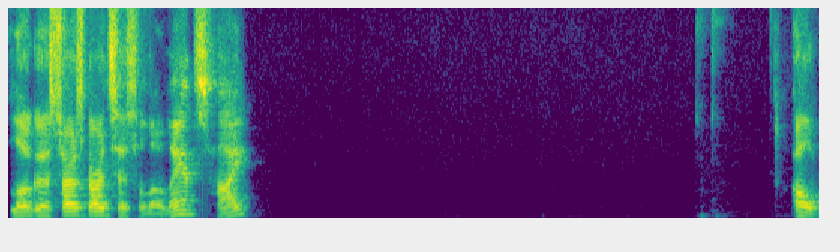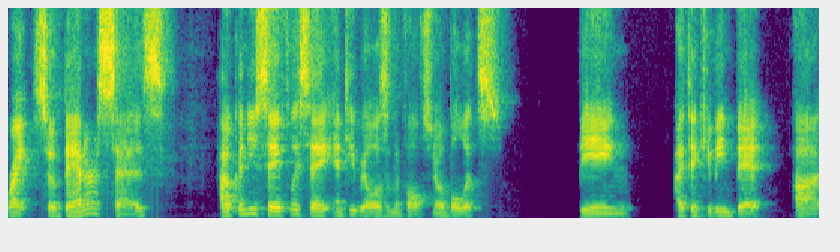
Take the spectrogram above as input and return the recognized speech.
Logo Sarsgaard says hello, Lance. Hi. Oh, right. So Banner says how can you safely say anti-realism involves no bullets being, I think you mean bit, uh,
